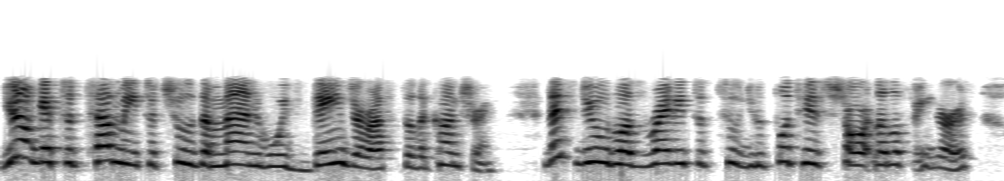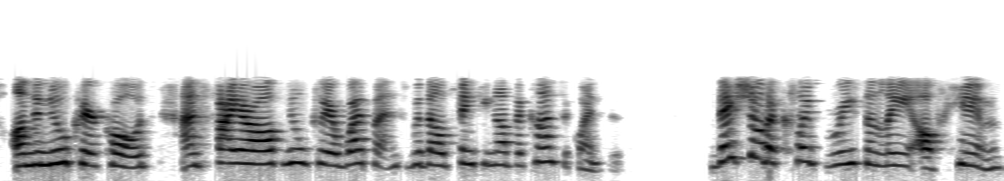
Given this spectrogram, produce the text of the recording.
You don't get to tell me to choose a man who is dangerous to the country. This dude was ready to, to put his short little fingers on the nuclear codes and fire off nuclear weapons without thinking of the consequences they showed a clip recently of him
